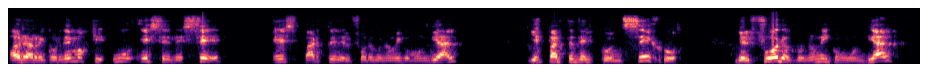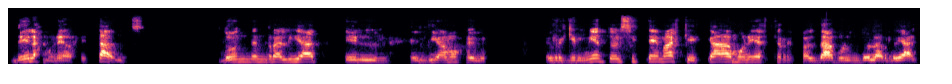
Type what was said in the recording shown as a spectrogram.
Ahora recordemos que USDC es parte del Foro Económico Mundial y es parte del Consejo del Foro Económico Mundial de las monedas estables, donde en realidad el, digamos, el, el requerimiento del sistema es que cada moneda esté respaldada por un dólar real.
